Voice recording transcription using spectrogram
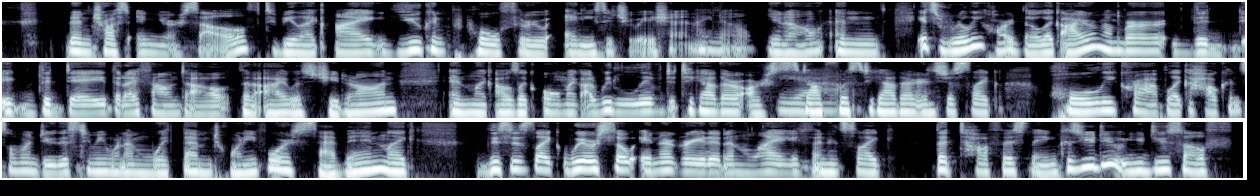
and trust in yourself to be like i you can pull through any situation. I know. you know? And it's really hard though. Like i remember the the day that i found out that i was cheated on and like i was like oh my god we lived together. Our stuff Yeah. was together. And it's just like holy crap. Like how can someone do this to me when i'm with them 24 7 like this is like we're so integrated in life. And it's like the toughest thing because you do you do self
